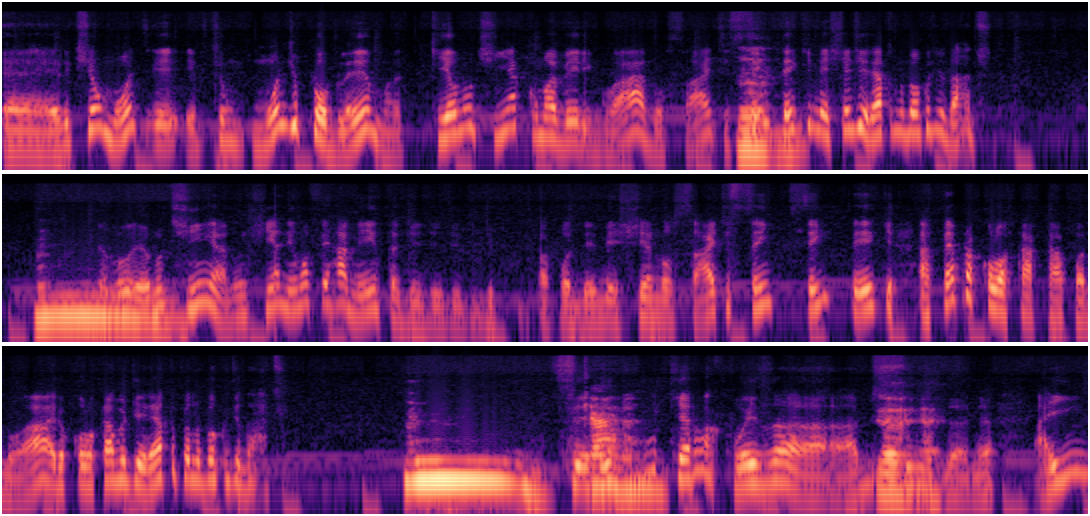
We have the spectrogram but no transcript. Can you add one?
é, ele tinha um monte, ele tinha um monte de problema que eu não tinha como averiguar no site sem uhum. ter que mexer direto no banco de dados. Hum. Eu, não, eu não tinha, não tinha nenhuma ferramenta de, de, de, de para poder mexer no site sem, sem ter que. Até para colocar a capa no ar, eu colocava direto pelo banco de dados. Hum, que era uma coisa absurda, né? Aí,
